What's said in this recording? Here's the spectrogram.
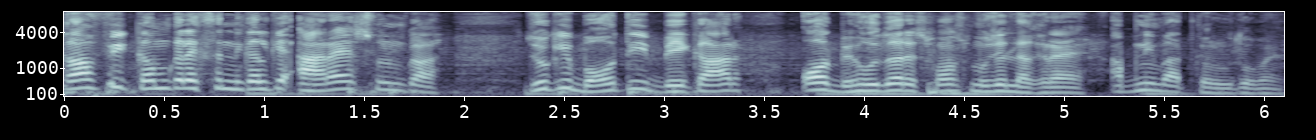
काफ़ी कम कलेक्शन निकल के आ रहा है इस फ़िल्म का, जो कि बहुत ही बेकार और बेहुदा रिस्पॉन्स मुझे लग रहा है। अपनी बात करूँ तो मैं।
